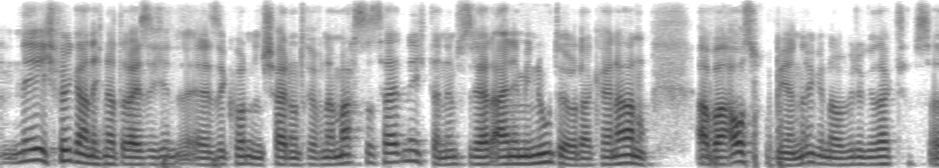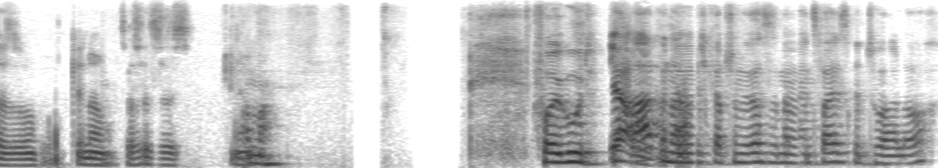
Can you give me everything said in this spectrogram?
nee, ich will gar nicht nach 30 äh, Sekunden Entscheidung treffen, dann machst du es halt nicht, dann nimmst du dir halt eine Minute oder keine Ahnung. Aber ausprobieren, ne? genau wie du gesagt hast. Also, genau, das ist es. Ja. Hammer. Voll gut. Ja, ja atmen habe ich gerade schon gesagt, das ist mein zweites Ritual auch.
